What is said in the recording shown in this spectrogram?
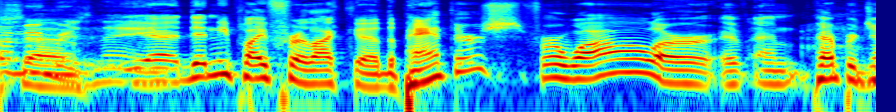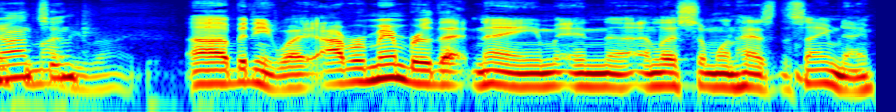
I remember his name. Yeah, didn't he play for like uh, the Panthers for a while, or and Pepper Johnson? Uh, but anyway, I remember that name, and uh, unless someone has the same name,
